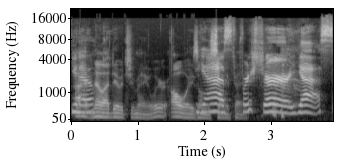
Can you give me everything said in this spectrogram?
You know, I had no idea what you mean. We're always on the same page. Yes, for sure yes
